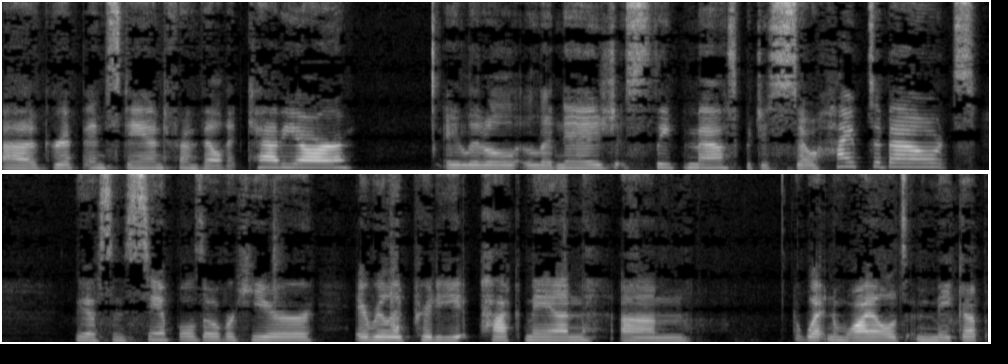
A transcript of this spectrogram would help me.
uh, grip and stand from Velvet Caviar, a little Laneige sleep mask, which is so hyped about. We have some samples over here, a really pretty Pac-Man um, Wet n Wild makeup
